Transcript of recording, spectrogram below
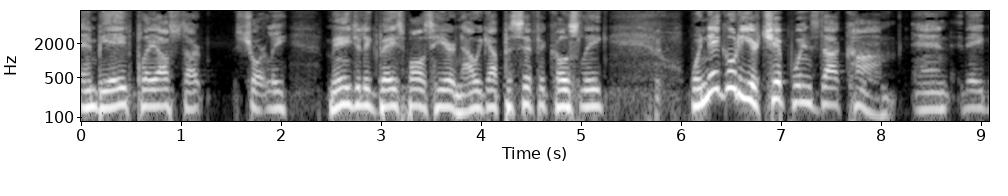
NBA playoffs start shortly. Major League Baseball's here. Now we got Pacific Coast League when they go to your chipwins.com and they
